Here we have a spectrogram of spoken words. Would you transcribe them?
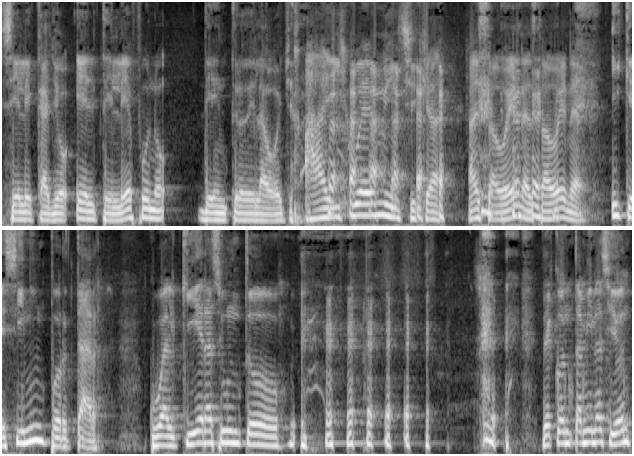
se le cayó el teléfono dentro de la olla. Ay, hijo de mi chica. Ah, está buena, está buena. Y que sin importar cualquier asunto de contaminación,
